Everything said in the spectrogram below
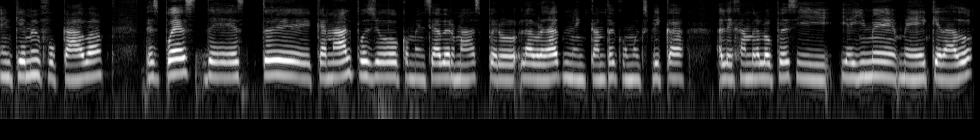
en qué me enfocaba. Después de este canal, pues yo comencé a ver más, pero la verdad me encanta cómo explica Alejandra López y, y ahí me, me, he quedado.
